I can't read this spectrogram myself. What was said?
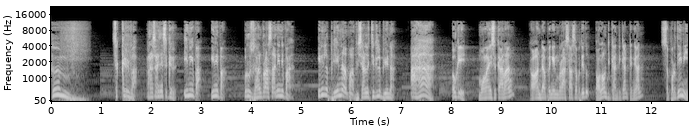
hmm, seger pak, rasanya seger. Ini pak, ini pak, perusahaan perasaan ini pak. Ini lebih enak pak, bisa jadi lebih enak. Aha, oke, mulai sekarang kalau anda pengen merasa seperti itu, tolong digantikan dengan seperti ini,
